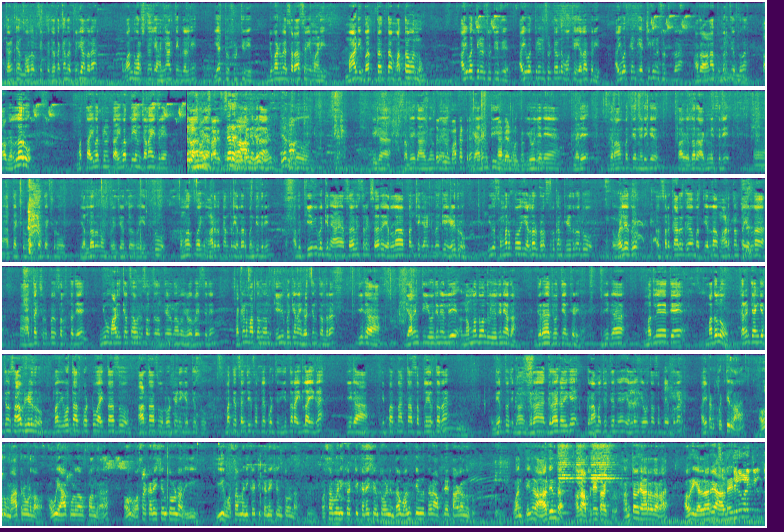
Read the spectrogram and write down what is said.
ಕರೆಂಟಿನ ಸೌಲಭ್ಯ ಸಿಗ್ತದೆ. ಯಾಕಂದ್ರೆ ಫ್ರೀ ಅಂದ್ರೆ ಒಂದು ವರ್ಷದಲ್ಲಿ ಹನ್ನೆರಡು ತಿಂಗಳಲ್ಲಿ ಎಷ್ಟು ಸುಡ್ತೀರಿ ಡಿವೈಡ್ ಬೈ ಸರಾಸರಿ ಮಾಡಿ ಮಾಡಿ ಬರ್ತಂಥ ಮೊತ್ತವನ್ನು ಐವತ್ತಿನೆರಡು ಸುಟ್ಟಿದೆ. ಐವತ್ತಿನೆರಡು ಸುಟ್ಟಿ ಅಂದ್ರೆ ಓಕೆ ಎಲ್ಲ ಫ್ರೀ ಐವತ್ತು ಗಂಟೆ ಹೆಚ್ಚಿಗೆ ಸುಟ್ಟಿದ್ರೆ ಅದರ ಹಣ ತುಂಬಿರ್ತಿರ್ತದ. ತಾವೆಲ್ಲರೂ ಮತ್ತು ಐವತ್ತೆಂಟು ಐವತ್ತೇನು ಜನ ಇದ್ರಿ? ಇದು ಈಗ ಸಭೆಗೆ ಸರ್, ಮಾತಾಡ್ತೀರಾ? ಗ್ಯಾರಂಟಿ ಯೋಜನೆ ನಡೆ ಗ್ರಾಮ ಪಂಚಾಯತ್ ನಡೆಗೆ ತಾವೆಲ್ಲರೂ ಆಗಮಿಸಿರಿ ಅಧ್ಯಕ್ಷರು ಉಪಾಧ್ಯಕ್ಷರು ಎಲ್ಲರೂ ನಮ್ಮ ಪರಿಚಯ ಇರ್ತದೆ. ಎಷ್ಟು ಸಮರ್ಥವಾಗಿ ಮಾಡ್ಬೇಕಂತ ಎಲ್ಲರೂ ಬಂದಿದ್ರಿ. ಅದು ಕೆ ವಿ ಬಗ್ಗೆ ನ್ಯಾಯ ಸವಿಸ್ತರಾಗಿ ಸರ್ ಎಲ್ಲ ಪಂಚ ಗ್ಯಾರಂಟಿ ಬಗ್ಗೆ ಹೇಳಿದರು. ಇದು ಸಮರ್ಪವಾಗಿ ಎಲ್ಲರೂ ಬೆಳೆಸ್ಬೇಕಂತ ಹೇಳಿದ್ರು. ಅದು ಒಳ್ಳೆಯದು ಅದು ಸರ್ಕಾರಕ್ಕೆ ಮತ್ತು ಎಲ್ಲ ಮಾಡ್ತಂಥ ಎಲ್ಲ ಅಧ್ಯಕ್ಷ ರೂಪಾಯಿ ಸಲ್ಲುತ್ತದೆ. ನೀವು ಮಾಡಿದ ಕೆಲಸ ಅವ್ರಿಗೆ ಸಲ್ತದೆ ಅಂತೇಳಿ ನಾನು ಹೇಳ ಬಯಸ್ತೇನೆ. ಸೆಕೆಂಡ್ ಮಾತನ್ನು ನಾನು ಕೆ ವಿ ಬಗ್ಗೆ ನಾನು ಹೇಳ್ತೀನಿ ಅಂತಂದ್ರೆ, ಈಗ ಗ್ಯಾರಂಟಿ ಯೋಜನೆಯಲ್ಲಿ ನಮ್ಮದು ಒಂದು ಯೋಜನೆ ಅದ. ಗೃಹ ಜ್ಯೋತಿ ಅಂತೇಳಿ ಈಗ ಮೊದಲನೇತೆ, ಮೊದಲು ಕರೆಂಟ್ ಹೆಂಗಿರ್ತೀನಿ ಸಾವಿರ ಹೇಳಿದ್ರು. ಮತ್ತೆ ಏಳು ತಾಸು ಕೊಟ್ಟು, ಐದು ತಾಸು, ಆರು ತಾಸು ಲೋಡ್ ಶೆಡಿಂಗ್ ಇರ್ತಿತ್ತು. ಮತ್ತೆ ಸಂಜೆಗೆ ಸಪ್ಲೈ ಕೊಡ್ತಿದ್ವಿ. ಈ ಥರ ಇಲ್ಲ ಈಗ. ಈಗ ಇಪ್ಪತ್ನಾಲ್ಕು ತಾಸು ಸಪ್ಲೈ ಇರ್ತದ. ನಿಂತು ಗ್ರಹಗಳಿಗೆ ಗೃಹಗಳಿಗೆ ಗ್ರಾಮ ಜೊತೆ ಎಲ್ಲರಿಗೆ ಏಳು ತಾಸು ಸಪ್ಲೈ ಇರ್ತದ. ಐ ಕೊಟ್ಟಿಲ್ಲ, ಅವ್ರು ಮಾತ್ರ ಉಳ್ದಾವ. ಅವು ಯಾಕೆ ಉಳ್ದಾವಪ್ಪ ಅಂದ್ರೆ, ಅವ್ರು ಹೊಸ ಕನೆಕ್ಷನ್ ತೊಗೊಂಡಾರ ಈಗ ಹೊಸ ಮಣಿ ಕಟ್ಟಿ ಕನೆಕ್ಷನ್ ತಗೊಂಡಾರ. ಹೊಸ ಮಣಿ ಕಟ್ಟಿ ಕನೆಕ್ಷನ್ ತಗೊಂಡಿಂದ ಒಂದು ತಿಂಗಳ ತನಕ ಅಪ್ಡೇಟ್ ಆಗಲ್ಲದು. ಒಂದು ತಿಂಗಳು ಆದಿಂದ ಅದು ಅಪ್ಡೇಟ್ ಆಗ್ತದೆ. ಅಂಥವ್ರು ಯಾರು ಅದಾರ? ಅವ್ರಿಗೆ ಎಲ್ಲಾರು ಆಲ್ರೆಡಿ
